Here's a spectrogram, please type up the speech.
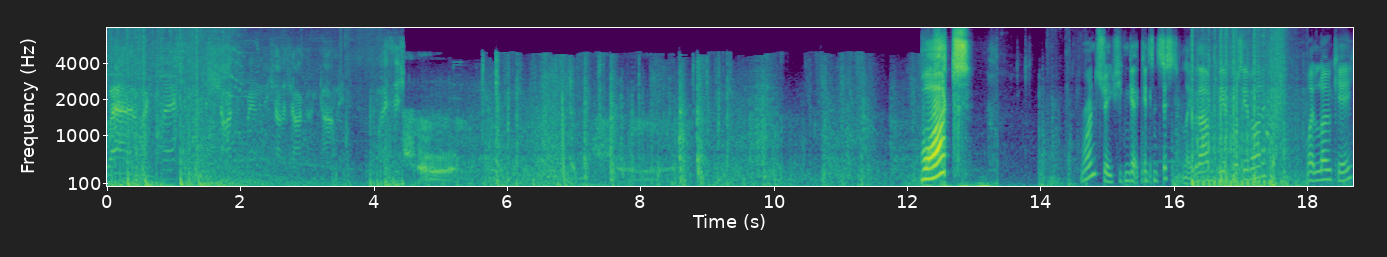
Wow, What? Run streaks you can get consistently without having to be a pussy about it. Like low key.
